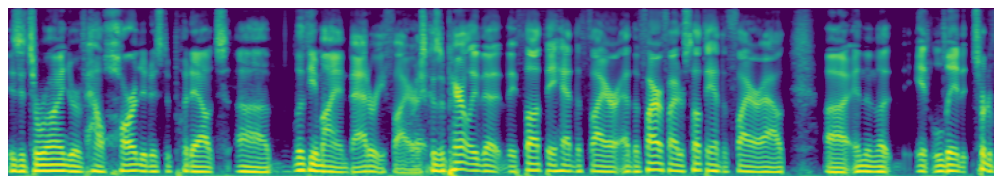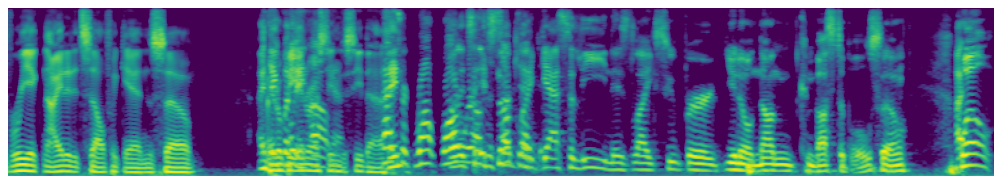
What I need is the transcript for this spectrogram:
is it's a reminder of how hard it is to put out uh, lithium-ion battery fires because right. apparently the, they thought they had the fire, uh, the firefighters thought they had the fire out, uh, and then the, it lit, it sort of reignited itself again. So I think it'll be interesting uh, to see that. Patrick, while, while well, it's, it's not like gasoline is like super, you know, non-combustible. So well,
